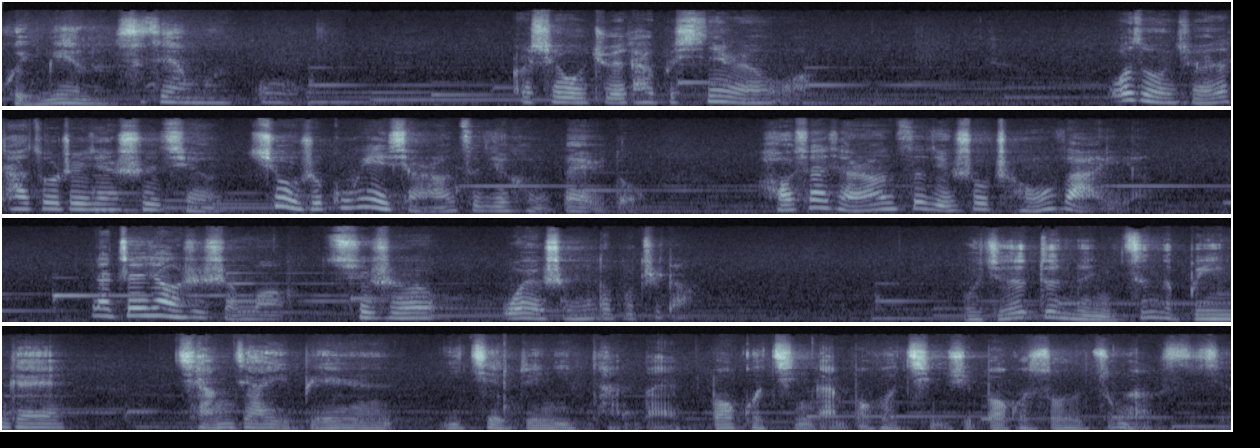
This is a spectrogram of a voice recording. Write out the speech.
毁灭了，是这样吗？嗯。而且我觉得他不信任我。我总觉得他做这件事情就是故意想让自己很被动，好像想让自己受惩罚一样。那真相是什么？其实我也什么都不知道。我觉得顿顿，你真的不应该强加于别人一切对你坦白，包括情感，包括情绪，包括所有重要的事情，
